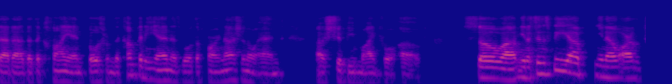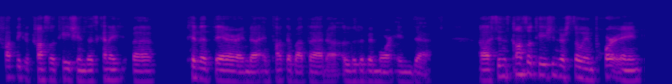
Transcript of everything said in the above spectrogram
that, uh, that the client, both from the company end as well as the foreign national end, uh, should be mindful of. So, um, you know, since we, you know, are on the topic of consultation, let's kind of pivot there and, and talk about that a little bit more in depth. since consultations are so important,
